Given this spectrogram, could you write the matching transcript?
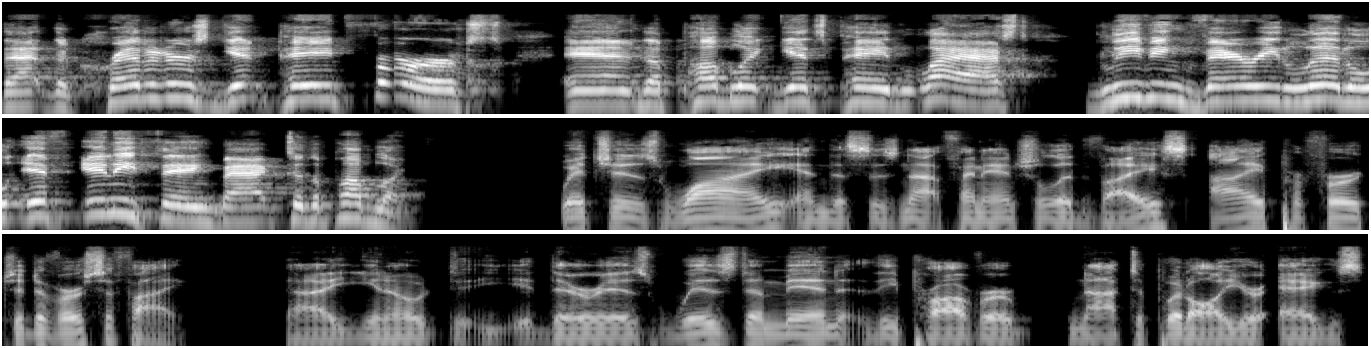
that the creditors get paid first and the public gets paid last leaving very little if anything back to the public. Which is why and this is not financial advice i prefer to diversify. Uh, you know there is wisdom in the proverb not to put all your eggs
